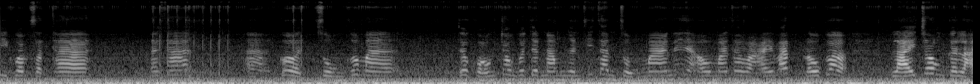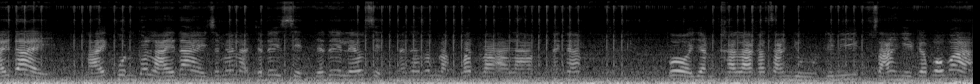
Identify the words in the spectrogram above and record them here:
มีความศรัทธานะคะอ่าก็ส่งเข้ามาเจ้าของช่องก็จะนำเงินที่ท่านส่งมาเนี่ยเอามาถวายวัด เราก็หลายช่องก็หลายได้ หลายคนก็หลายได้ใช่ไหมล่ะจะได้เสร็จจะได้แล้วเสร็จนะคะสำหรับวัดวาอารามนะคะก็ยังคาราคาซังอยู่ทีนี้สาเหตุก็เพราะว่าอ่า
